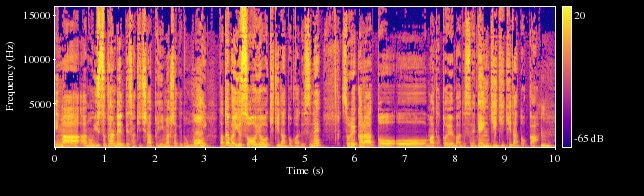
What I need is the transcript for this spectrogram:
今、あの、輸出関連ってさっきちらっと言いましたけども、はい、例えば輸送用機器だとかですね、それからあと、おまあ、例えばですね、電気機器だとか、うん、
